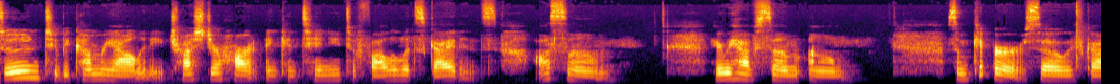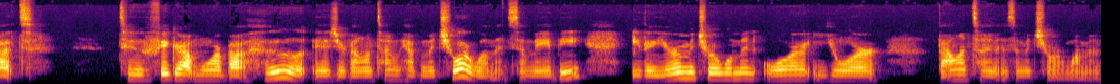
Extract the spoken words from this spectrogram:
soon to become reality. Trust your heart and continue to follow its guidance. Awesome. Here we have some um, some kippers. So we've got to figure out more about who is your Valentine. We have a mature woman. So maybe either you're a mature woman or your Valentine is a mature woman.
